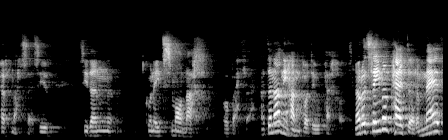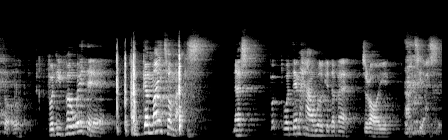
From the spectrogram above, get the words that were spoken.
perthnasau, sydd, sydd yn gwneud smonach o bethau. A dyna ni hanfod yw pechod. Nawr oedd Seimon Pedr yn meddwl bod ei fywyd e yn gymaint o mes nes bod dim hawl gyda fe droi at Iesu.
